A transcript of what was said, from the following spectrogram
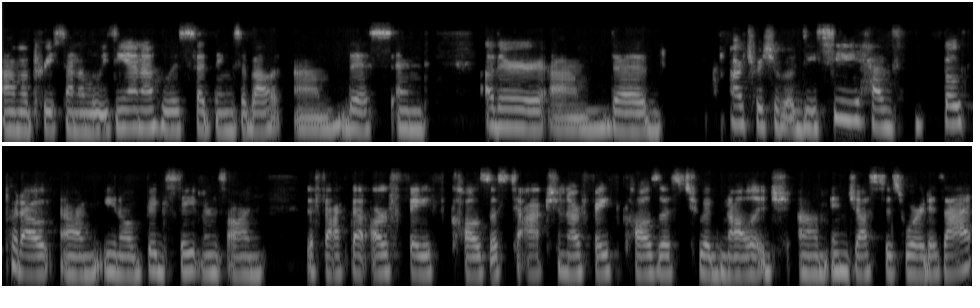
um, a priest out of Louisiana, who has said things about um, this, and other the Archbishop of DC have both put out, um, you know, big statements on the fact that our faith calls us to action. Our faith calls us to acknowledge um, injustice where it is at.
